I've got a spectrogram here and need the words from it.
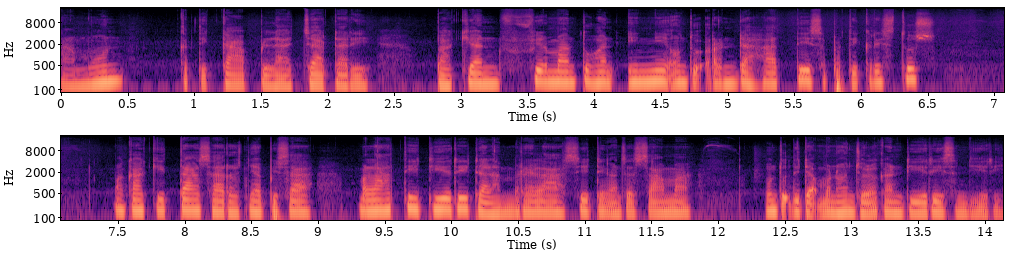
Namun, ketika belajar dari bagian firman Tuhan ini untuk rendah hati seperti Kristus, maka kita seharusnya bisa melatih diri dalam relasi dengan sesama untuk tidak menonjolkan diri sendiri.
